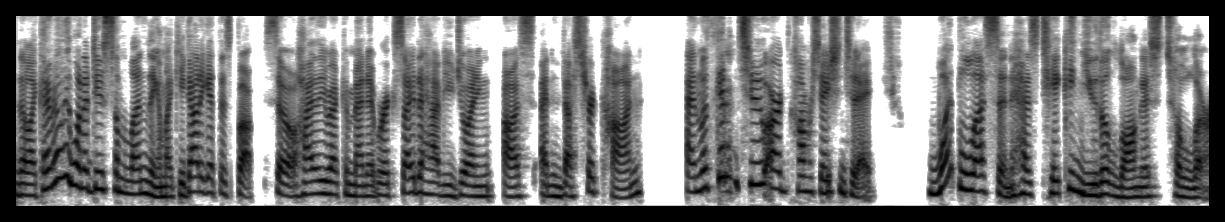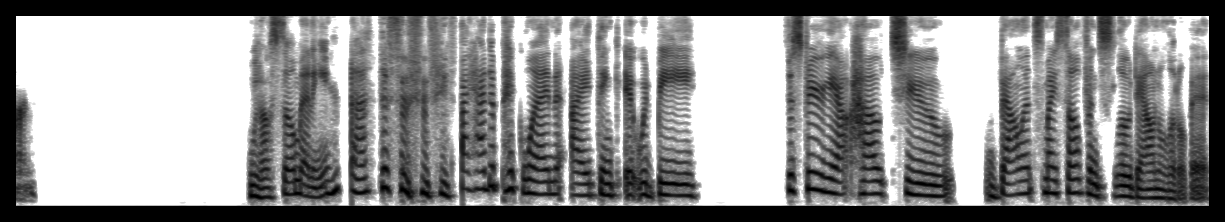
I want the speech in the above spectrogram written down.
and they're like, I really want to do some lending. I'm like, you got to get this book. So highly recommend it. We're excited to have you joining us at InvestHERCon. And let's get into our conversation today. What lesson has taken you the longest to learn? Well, so many. Uh, if I had to pick one, I think it would be just figuring out how to balance myself and slow down a little bit.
